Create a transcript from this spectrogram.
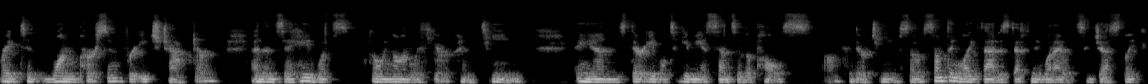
right to one person for each chapter and then say, hey, what's going on with your kind of team? And they're able to give me a sense of the pulse um, for their team. So something like that is definitely what I would suggest, like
